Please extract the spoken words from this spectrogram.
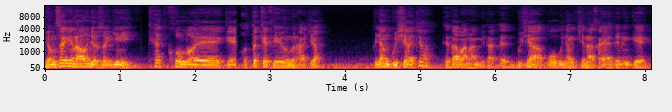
영상에 나온 녀석이 캣콜러에게 어떻게 대응을 하죠? 그냥 무시하죠? 대답 안 합니다. 대- 무시하고 그냥 지나가야 되는 게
